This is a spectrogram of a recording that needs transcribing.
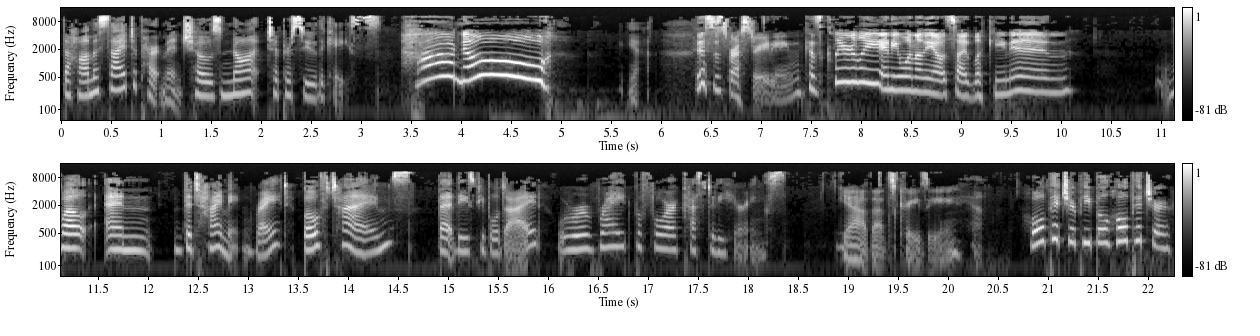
the homicide department chose not to pursue the case. Ah, no! Yeah. This is frustrating because clearly anyone on the outside looking in. Well, and the timing, right? Both times that these people died were right before custody hearings. Yeah, that's crazy. Yeah. Whole picture, people, whole picture.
